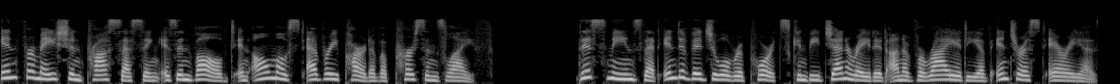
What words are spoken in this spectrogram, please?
Information processing is involved in almost every part of a person's life. This means that individual reports can be generated on a variety of interest areas.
